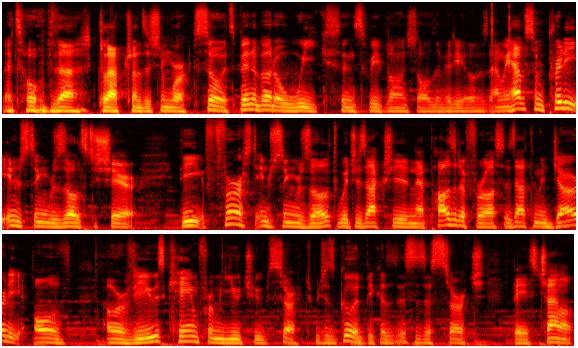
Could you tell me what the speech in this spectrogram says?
let's hope that clap transition worked. So it's been about a week since we've launched all the videos and we have some pretty interesting results to share. The first interesting result, which is actually a net positive for us, is that the majority of our views came from YouTube search, which is good because this is a search based channel.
